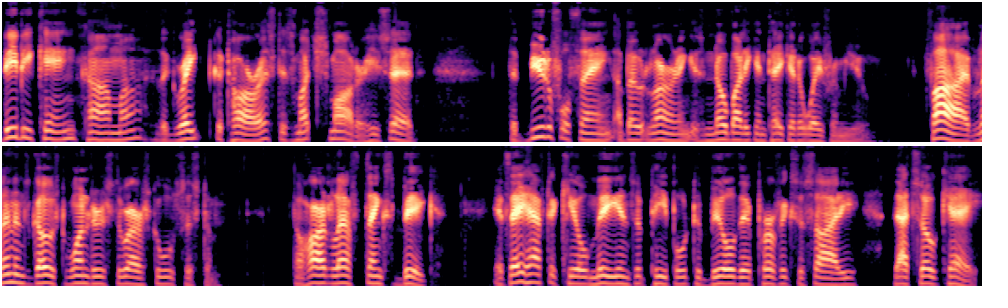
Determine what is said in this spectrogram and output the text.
B.B. King, comma, the great guitarist, is much smarter. He said, The beautiful thing about learning is nobody can take it away from you. 5. Lenin's ghost wanders through our school system. The hard left thinks big. If they have to kill millions of people to build their perfect society, that's okay.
